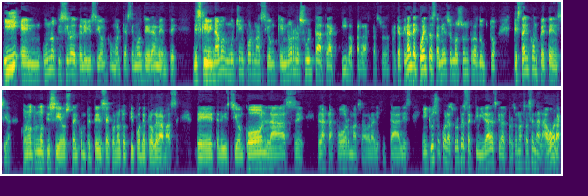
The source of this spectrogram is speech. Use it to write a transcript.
Y en un noticiero de televisión como el que hacemos diariamente, discriminamos mucha información que no resulta atractiva para las personas, porque al final de cuentas también somos un producto que está en competencia con otros noticieros, está en competencia con otro tipo de programas de televisión, con las eh, plataformas ahora digitales, e incluso con las propias actividades que las personas hacen a la hora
